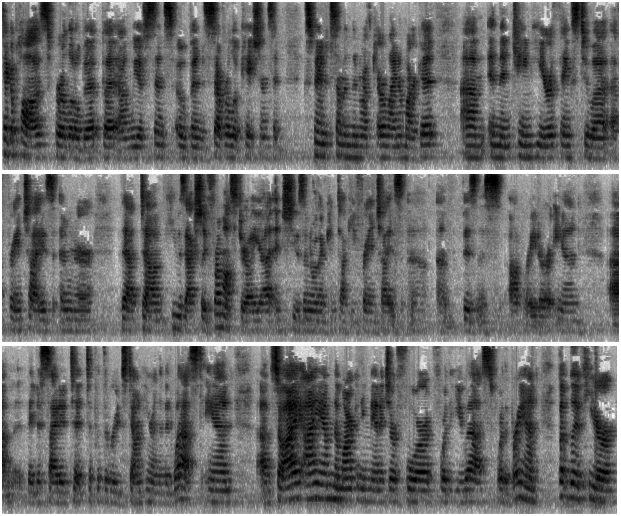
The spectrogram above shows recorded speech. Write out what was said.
take a pause for a little bit but um, we have since opened several locations and expanded some in the north carolina market um, and then came here thanks to a, a franchise owner that um, he was actually from australia and she was a northern kentucky franchise uh, um, business operator and um, they decided to, to put the roots down here in the midwest and um, so I, I am the marketing manager for, for the U.S. for the brand, but live here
